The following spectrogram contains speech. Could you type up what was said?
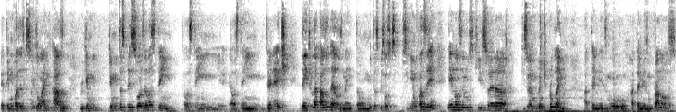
é, tem como fazer lições online em casa, porque, porque muitas pessoas elas têm, elas têm, elas têm internet dentro da casa delas, né? Então muitas pessoas conseguiam fazer e aí nós vimos que isso era, que isso era um grande problema, até mesmo, até mesmo para nós,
